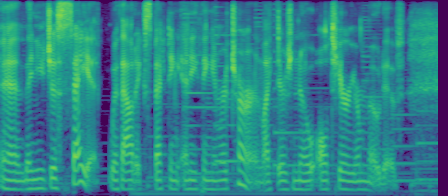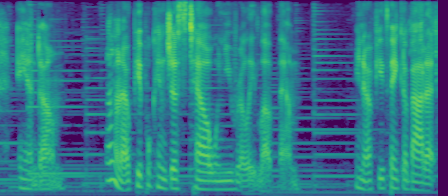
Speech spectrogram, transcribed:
and then you just say it without expecting anything in return like there's no ulterior motive. And um, i don't know people can just tell when you really love them you know if you think about it.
